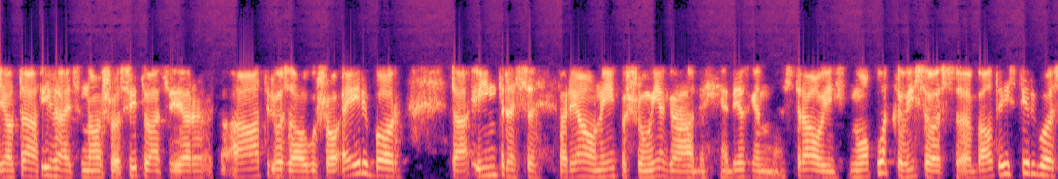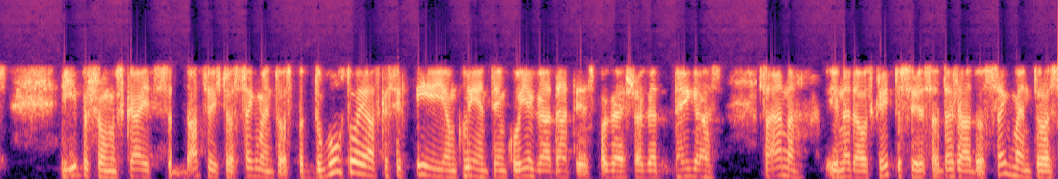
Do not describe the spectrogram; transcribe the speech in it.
jau tā izaicinošo situāciju ar ātri uzaugušo Eiriboru, tā interese par jaunu īpašumu iegādi diezgan strauji noplaka visos Baltijas tirgos. Īpašumu skaits atsevišķos segmentos pat dubultojās, kas ir pieejami klientiem, ko iegādāties pagājušā gada beigās. Cena ir nedaudz kritusies dažādos segmentos,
